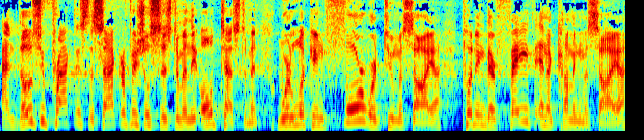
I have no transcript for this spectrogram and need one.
And those who practiced the sacrificial system in the Old Testament were looking forward to Messiah, putting their faith in a coming Messiah,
